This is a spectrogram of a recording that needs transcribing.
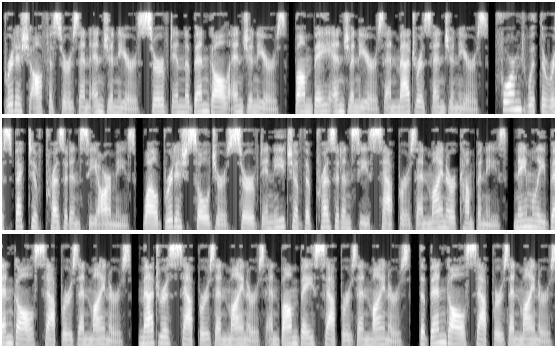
British officers and engineers served in the Bengal Engineers, Bombay Engineers and Madras Engineers, formed with the respective presidency armies, while British soldiers served in each of the presidency's sappers and miner companies, namely Bengal Sappers and Miners, Madras Sappers and Miners and Bombay Sappers and Miners. The Bengal Sappers and Miners,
